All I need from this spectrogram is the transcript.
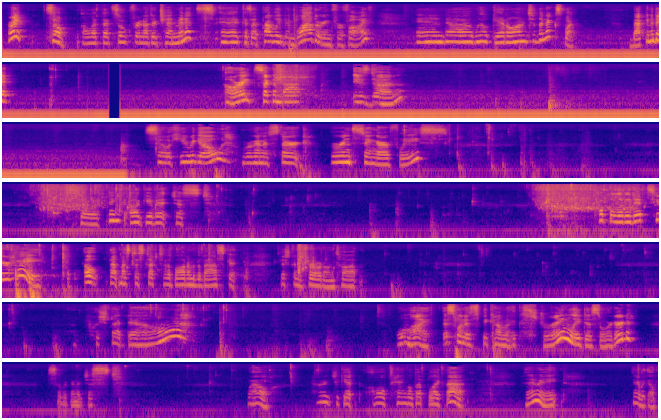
All right, so I'll let that soak for another 10 minutes because uh, I've probably been blathering for five. And uh, we'll get on to the next one. Back in a bit. All right, second bath is done. So here we go. We're to start rinsing our fleece. So I think I'll give it just couple little dips here. Hey! Oh, that must have stuck to the bottom of the basket. Just going to throw it on top. push that down. Oh my, this one has become extremely disordered. So we're going to just, wow, how did you get all tangled up like that? All right, there we go.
